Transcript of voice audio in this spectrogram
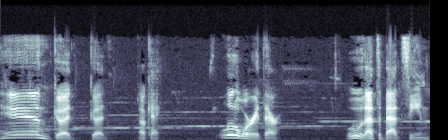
And good, good. Okay. A little worried there. Ooh, that's a bad seam.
